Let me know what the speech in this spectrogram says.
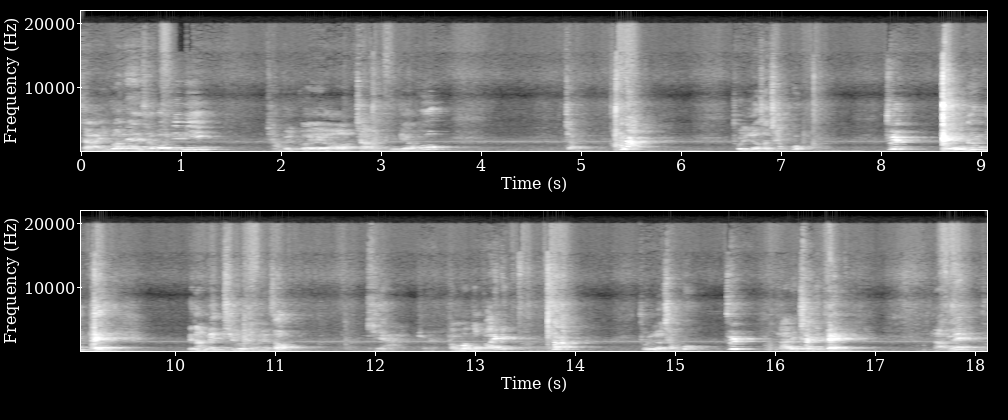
자, 이번엔 사모님이 잡을 거예요. 자, 준비하고. 자, 하나. 돌려서 잡고. 둘, 오금 배. 그 다음에 뒤로 가면서 기아. 좋아요. 한 번 더 빠르게. 하나. 돌려 잡고. 둘, 나리차기 배. 그 다음에.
